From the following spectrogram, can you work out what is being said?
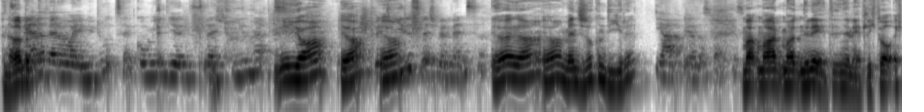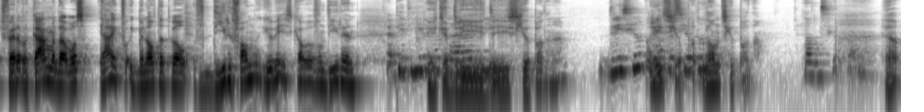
En dat is bijna ver van wat je nu doet, hè? comedian slash dierenarts. Ja, ja. Met ja. dieren slash met mensen. Ja, ja, ja. Mens is ook een dier, hè. Ja, ja dat is waar. Dat is maar, maar, maar nee, nee, nee, nee, het ligt wel echt ver uit elkaar. Maar dat was... Ja, ik, ik ben altijd wel dierenfan geweest. Ik hou wel van dieren. En heb je dieren? Ik heb drie, drie schildpadden. Hè. Drie schildpadden? Drie schildpadden. Landschildpadden. Landschildpadden. Ja.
